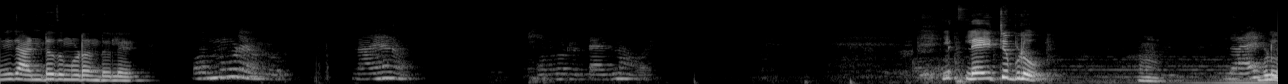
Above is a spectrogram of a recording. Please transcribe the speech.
ഇനി രണ്ട് ഇതും കൂടെ ഉണ്ട് അല്ലേ ഒന്നുകൂടെ ഉള്ളൂ ലൈറ്റ് ബ്ലൂ. ആ. ബ്ലൂ.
